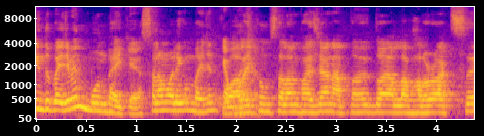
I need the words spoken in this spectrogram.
কিন্তু পেয়ে যাবেন মুন ভাইকে। আসসালামু আলাইকুম ভাইজান ওয়ালাইকুম সালাম ভাইজান, আপনাদের দয়া আল্লাহ ভালো রাখছে।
